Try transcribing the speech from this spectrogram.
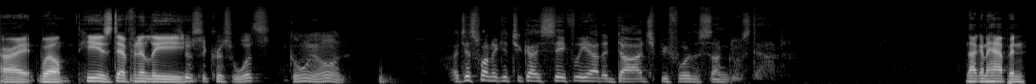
All right. Well, he is definitely. Seriously, Chris, what's going on? I just want to get you guys safely out of Dodge before the sun goes down. Not gonna happen.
